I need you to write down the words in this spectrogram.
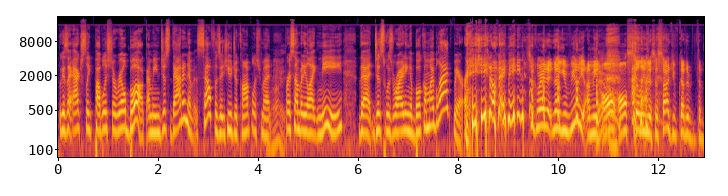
because I actually published a real book. I mean, just that in of itself was a huge accomplishment for somebody like me that just was writing a book on my BlackBerry. you know what I mean? It's a great. No, you really. I mean, all all silliness aside, you've got a, the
